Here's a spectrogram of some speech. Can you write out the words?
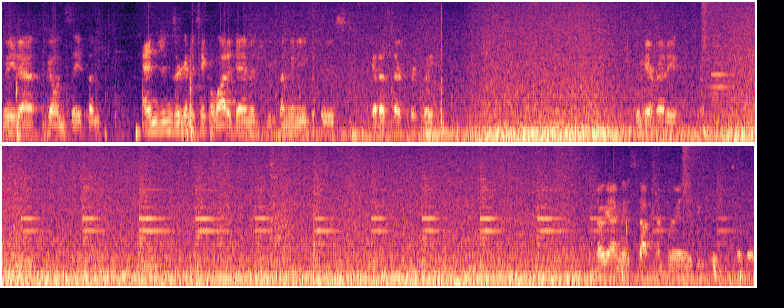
We need to go and save them. Engines are going to take a lot of damage because I'm going to use a boost to get us there quickly. So get ready. Okay, I'm going to stop temporarily because it's so damage.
